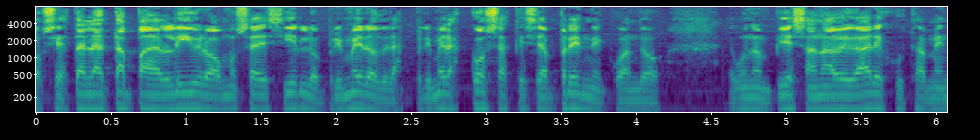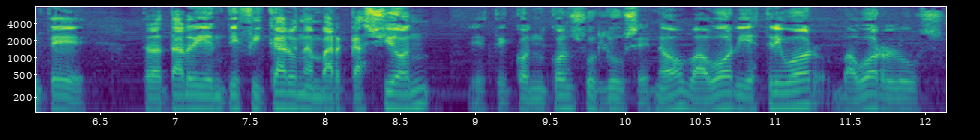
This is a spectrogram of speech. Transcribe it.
o sea, está en la tapa del libro, vamos a decir, lo primero de las primeras cosas que se aprende cuando uno empieza a navegar es justamente tratar de identificar una embarcación este, con, con sus luces, ¿no? Babor y estribor, babor luz.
